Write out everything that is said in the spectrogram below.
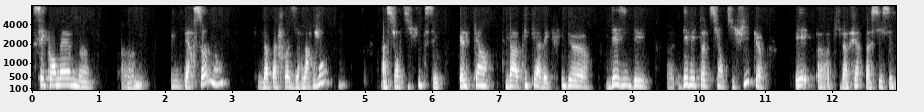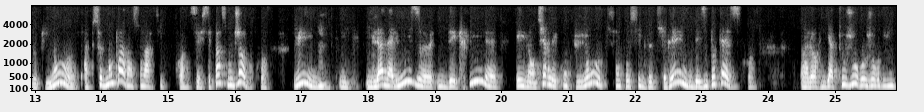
c'est quand même une personne qui ne va pas choisir l'argent. Un scientifique, c'est quelqu'un qui va appliquer avec rigueur des idées, des méthodes scientifiques et euh, qui va faire passer ses opinions euh, absolument pas dans son article quoi. C'est pas son job quoi. Lui il, il, analyse euh, il décrit et il en tire les conclusions qui sont possibles de tirer ou des hypothèses quoi. Alors il y a toujours aujourd'hui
